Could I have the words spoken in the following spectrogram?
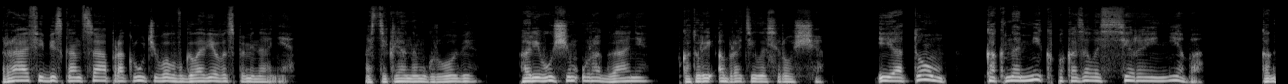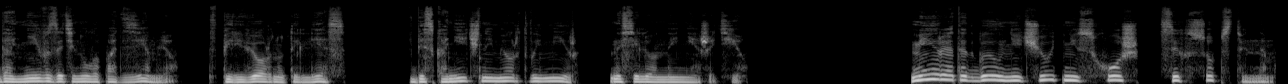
Рафи без конца прокручивал в голове воспоминания о стеклянном гробе, о ревущем урагане, в который обратилась роща, и о том, как на миг показалось серое небо, когда Нива затянула под землю, в перевернутый лес, в бесконечный мертвый мир, населенный нежитью. Мир этот был ничуть не схож с их собственным,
